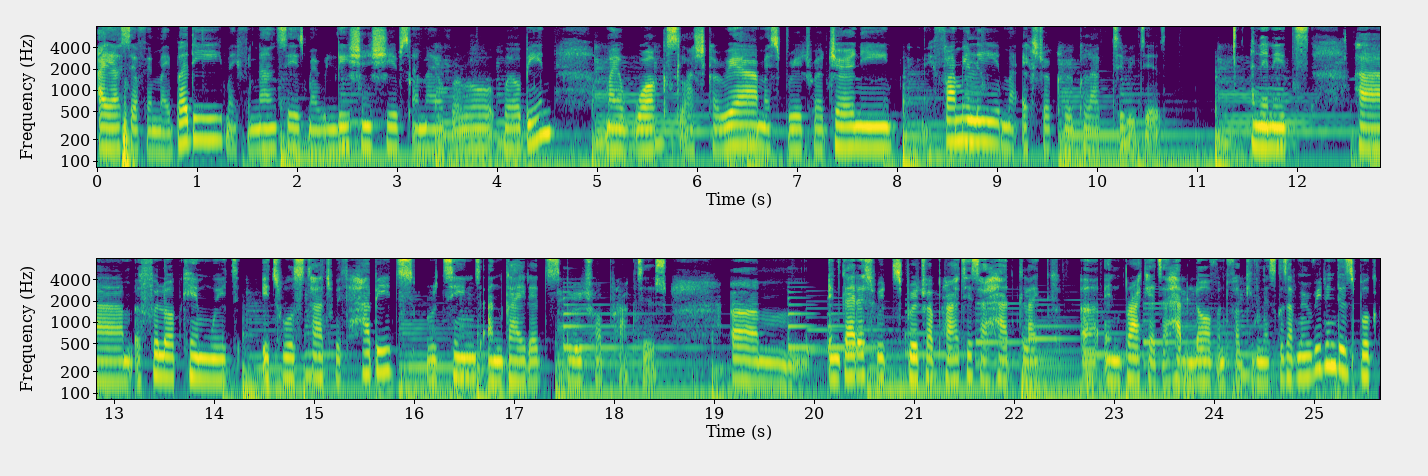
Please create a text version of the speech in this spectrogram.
Higher self in my body, my finances, my relationships, and my overall well being, my work slash career, my spiritual journey, my family, my extracurricular activities. And then it's um, a follow up came with it will start with habits, routines, and guided spiritual practice um, in with spiritual practice, I had like uh, in brackets, I had love and forgiveness because I've been reading this book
